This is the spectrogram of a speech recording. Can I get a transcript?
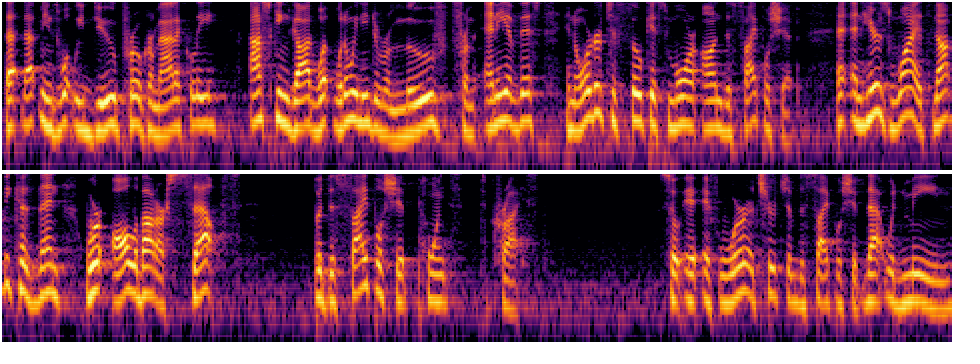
that, that means what we do programmatically asking God, what, what do we need to remove from any of this in order to focus more on discipleship? And, and here's why it's not because then we're all about ourselves, but discipleship points to Christ. So if we're a church of discipleship, that would mean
